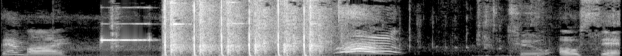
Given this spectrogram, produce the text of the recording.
Stand by. 206.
